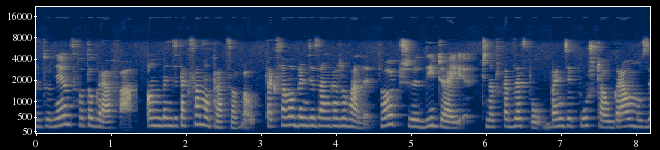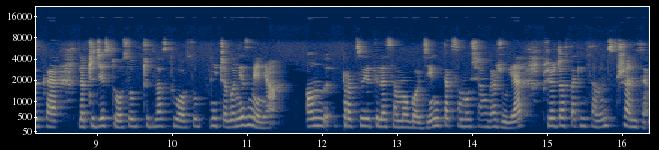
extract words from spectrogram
zatrudniając zatrudniając fotografa, on będzie tak samo pracował, tak samo będzie zaangażowany. To, czy DJ, czy na przykład zespół będzie puszczał, grał muzykę dla 30 osób, czy dla 100 osób, niczego nie zmienia. On pracuje tyle samo godzin, tak samo się angażuje, przyjeżdża z takim samym sprzętem.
